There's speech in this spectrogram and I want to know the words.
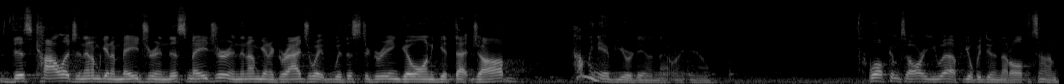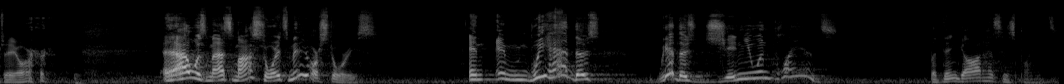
this college and then I'm going to major in this major and then I'm going to graduate with this degree and go on and get that job. How many of you are doing that right now? Welcome to RUF. You'll be doing that all the time, JR. And that was that's my story. It's many of our stories. And and we had those we had those genuine plans. But then God has his plans.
